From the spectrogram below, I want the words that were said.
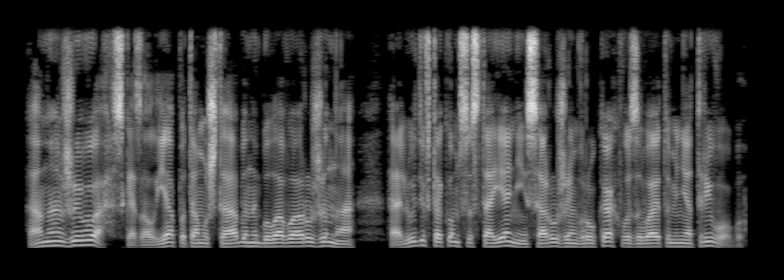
«Она жива», — сказал я, потому что Абана была вооружена, а люди в таком состоянии с оружием в руках вызывают у меня тревогу.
